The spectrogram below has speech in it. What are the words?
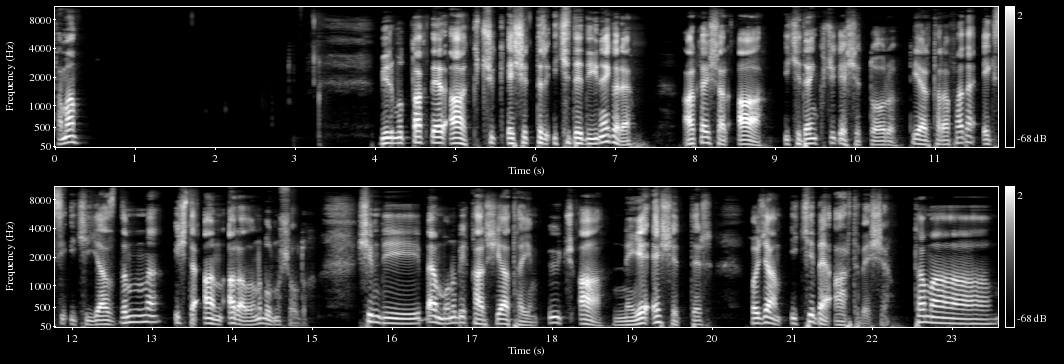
Tamam. Bir mutlak değer a küçük eşittir 2 dediğine göre arkadaşlar a 2'den küçük eşit doğru. Diğer tarafa da eksi 2 yazdım mı işte an aralığını bulmuş olduk. Şimdi ben bunu bir karşıya atayım. 3a neye eşittir? Hocam 2b artı 5'e. Tamam.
